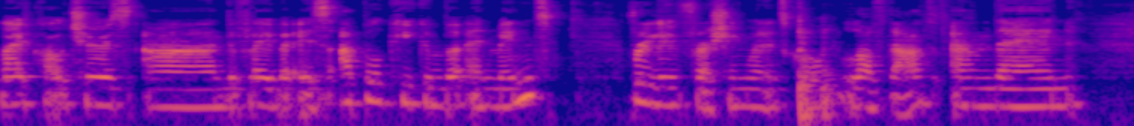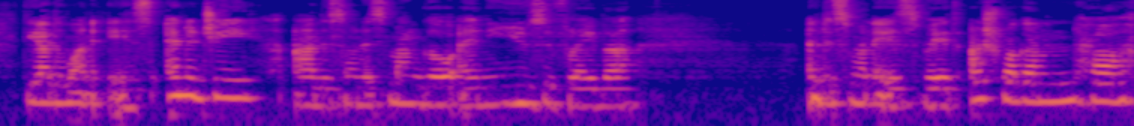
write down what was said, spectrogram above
live cultures, and the flavor is apple, cucumber, and mint. Really refreshing when it's cold. Love that. And then the other one is energy, and this one is mango and yuzu flavor and this one is with ashwagandha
